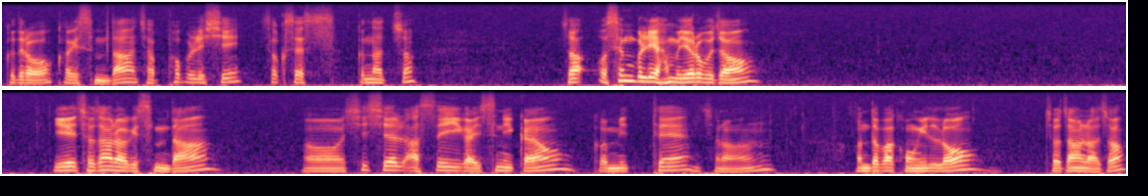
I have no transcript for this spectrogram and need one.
그대로 가겠습니다. 자 publish success 끝났죠? 자 assembly 한번 열어보죠. 예 저장을 하겠습니다 어, CCL ASSY가 있으니까요. 그 밑에 저는 underbar 01로 저장을 하죠.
